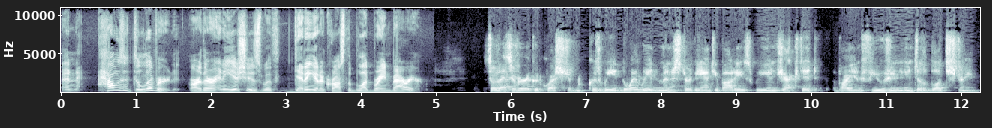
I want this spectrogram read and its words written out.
And how is it delivered? Are there any issues with getting it across the blood brain barrier? So that's a very good question because we the way we administer the antibodies, we inject it by infusion into the bloodstream.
